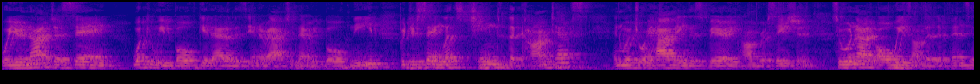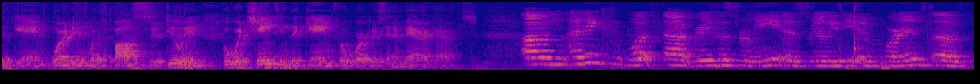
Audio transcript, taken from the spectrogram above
where you're not just saying, what can we both get out of this interaction that we both need, but you're saying, let's change the context in which we're having this very conversation. So we're not always on the defensive game, wondering what the bosses are doing, but we're changing the game for workers in America. Um, I think what that raises for me is really the importance of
